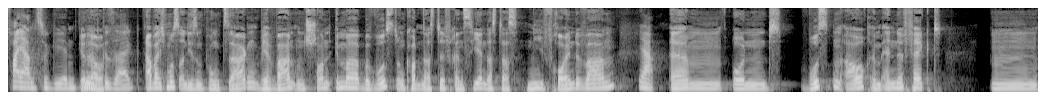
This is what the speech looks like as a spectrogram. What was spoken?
feiern zu gehen, genau. gesagt. Aber ich muss an diesem Punkt sagen, wir waren uns schon immer bewusst und konnten das differenzieren, dass das nie Freunde waren. Ja. ähm, und wussten auch im Endeffekt, mh,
